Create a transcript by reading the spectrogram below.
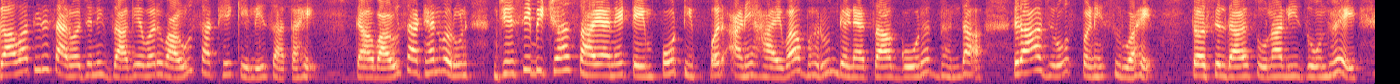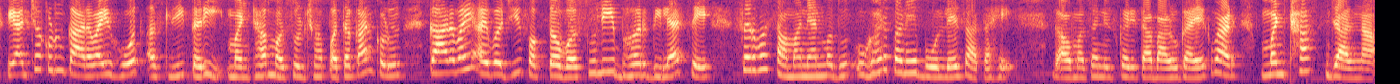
गावातील सार्वजनिक जागेवर वाळू साठे केले जात आहे. त्या वाळूसाठ्यांवरून जे सी जेसीबीच्या सहाय्याने टेम्पो टिप्पर आणि हायवा भरून देण्याचा गोरखधंदा राजरोसपणे सुरू आहे. तहसीलदार सोनाली जोंधळे यांच्याकडून कारवाई होत असली तरी मंठा महसूलच्या पथकांकडून कारवाईऐवजी फक्त वसुली भर दिल्याचे सर्वसामान्यांमधून उघडपणे बोलले जात आहे. गाव माझा न्यूजकरिता बाळू गायकवाड मंठा जालना.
